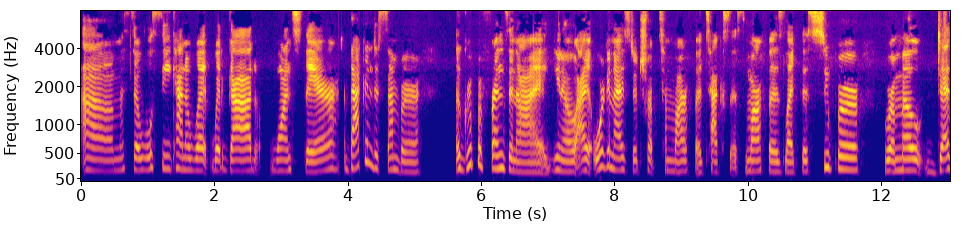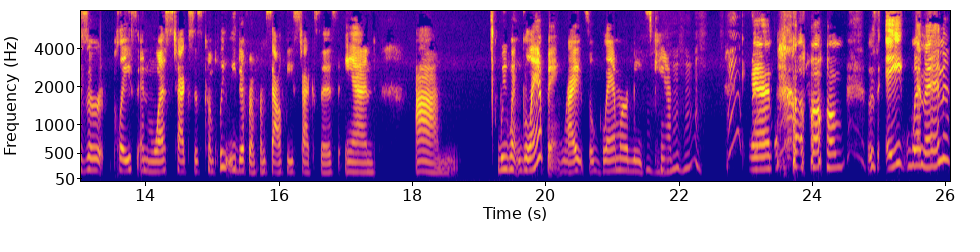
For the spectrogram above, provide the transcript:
Um, so we'll see kind of what what God wants there. Back in December, a group of friends and I, you know, I organized a trip to Marfa, Texas. Marfa is like this super remote desert place in West Texas, completely different from Southeast Texas. And um, we went glamping, right? So glamour meets camp. And um, it was eight women,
